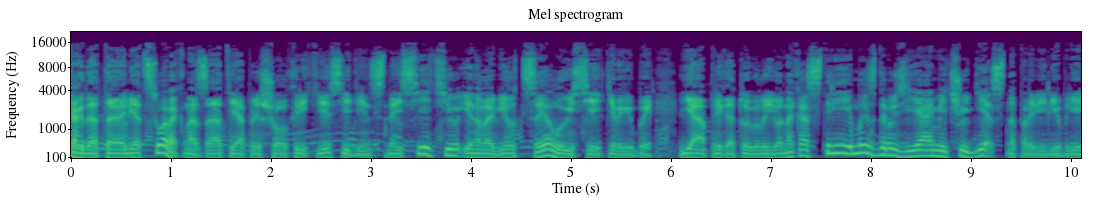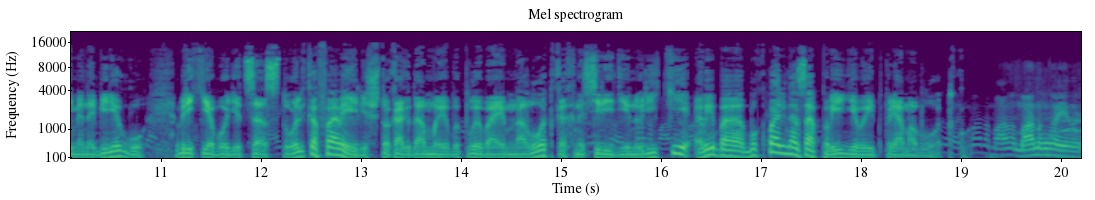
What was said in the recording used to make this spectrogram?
Когда-то лет 40 назад я пришел к реке с единственной сетью и наловил целую сеть рыбы. Я приготовил ее на костре, и мы с друзьями чудесно провели время на берегу. В реке водится столько форели, что когда мы выплываем на лодках на середину реки, рыба буквально запрыгивает прямо в лодку. 많은, 많은 거예요.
